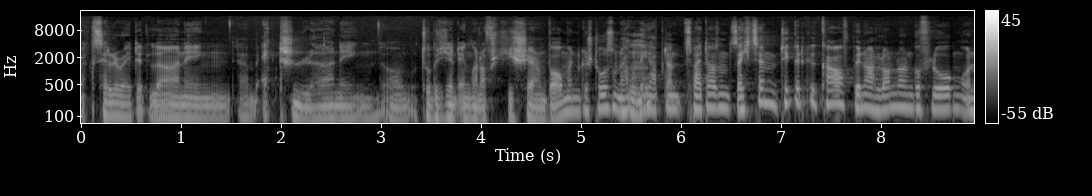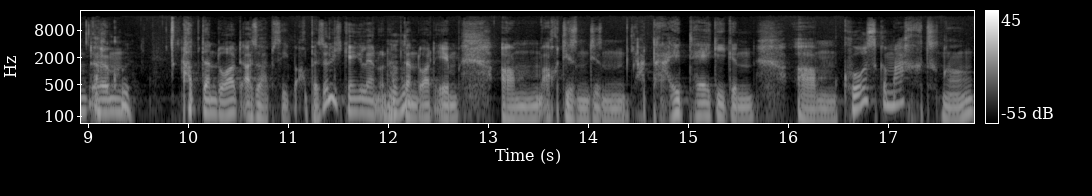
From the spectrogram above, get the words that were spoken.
Accelerated Learning, ähm, Action Learning. So bin ich dann irgendwann auf die Sharon Bowman gestoßen und habe mhm. hab dann 2016 ein Ticket gekauft, bin nach London geflogen und Ach, ähm, cool. Habe dann dort, also habe sie auch persönlich kennengelernt und mhm. habe dann dort eben ähm, auch diesen, diesen ja, dreitägigen ähm, Kurs gemacht. Ne?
